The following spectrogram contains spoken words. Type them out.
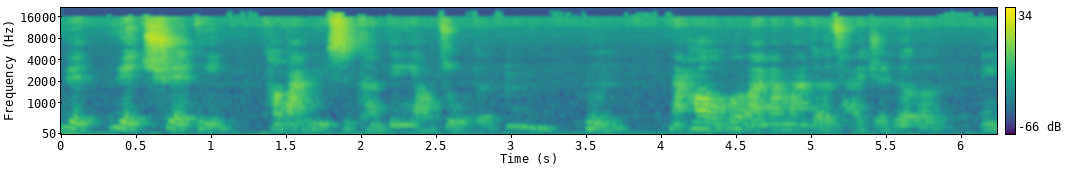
越越确定陶板率是肯定要做的。嗯嗯，然后后来慢慢的才觉得，哎，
